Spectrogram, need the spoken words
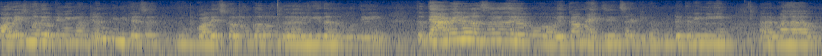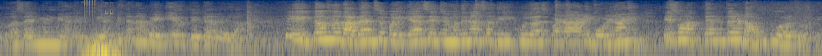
कॉलेजमध्ये होते मी म्हणते ना की मी त्याचं कॉलेज करून करून लिहित होते. तर त्यावेळेला असं एका मॅगझिनसाठी का कुठेतरी मी मला असाइनमेंट मिळाली होती आणि मी त्यांना भेटले होते त्यावेळेला. ते एकदम दादांचं पहिल्याच याच्यामध्ये ना असा दिलखुलासपणा आणि बोलणं आणि ते सो अत्यंत डाऊन टू अर्थ होते.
